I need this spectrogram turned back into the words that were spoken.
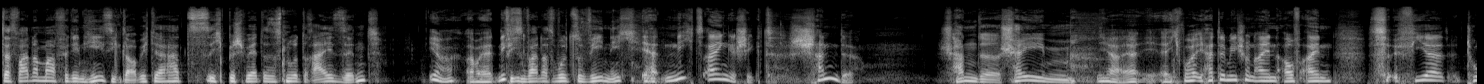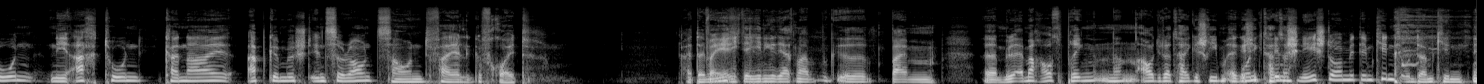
Das war nochmal für den Hesi, glaube ich. Der hat sich beschwert, dass es nur drei sind. Ja, aber er hat Für nichts, ihn war das wohl zu wenig. er hat nichts eingeschickt. Schande. Schande, Shame. Ja, er, ich, ich hatte mich schon ein, auf einen Vier-Ton, nee, Acht-Ton-Kanal abgemischt in Surround-Sound-File gefreut. Hat er War er nicht nicht, derjenige, der erstmal äh, beim äh, Mülleimer rausbringen eine Audiodatei geschrieben, äh, geschickt und hatte? im Schneesturm mit dem Kind unterm Kinn.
